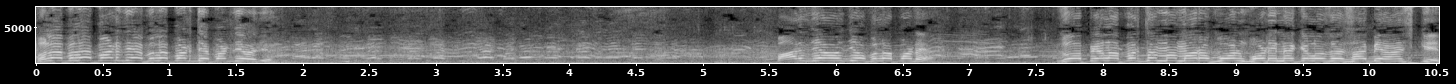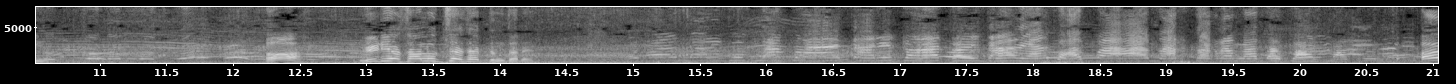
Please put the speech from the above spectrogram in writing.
ભલે ભલે પાડી દે ભલે પાડી દે પાડી દેવા દે. પાડ દેવા જો ભલે પડે. જો પેલા પ્રથમમાં મારો ફોન ફોડી નાખેલો છે સાહેબ આંચકીન હા વીડિયો ચાલુ જ છે સાહેબ તમ તારે. એ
